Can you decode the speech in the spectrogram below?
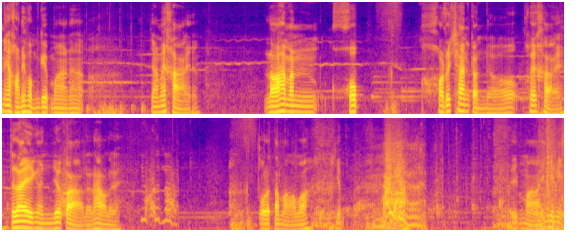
เนี่ยของที่ผมเก็บมานะครับยังไม่ขายนะรอให้มันครบคอลเลคชันก่อนเดี๋ยวค่อยขาย จะได้เงินเยอะกว่าหลายเท่าเลย You could not ตัวเราตำหลังมาวะเฮียหมาไอหมาเฮียนี่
